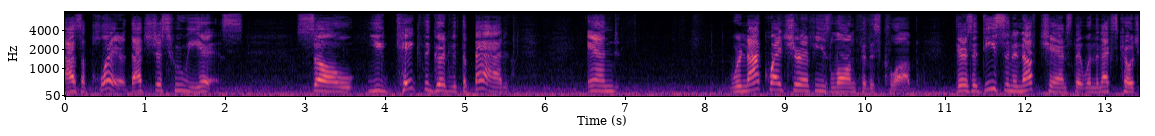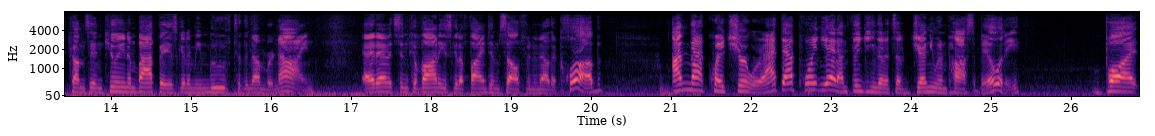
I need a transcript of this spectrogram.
as a player. That's just who he is. So you take the good with the bad, and we're not quite sure if he's long for this club. There's a decent enough chance that when the next coach comes in, Kylian Mbappe is going to be moved to the number nine, and Edinson Cavani is going to find himself in another club. I'm not quite sure we're at that point yet. I'm thinking that it's a genuine possibility. But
